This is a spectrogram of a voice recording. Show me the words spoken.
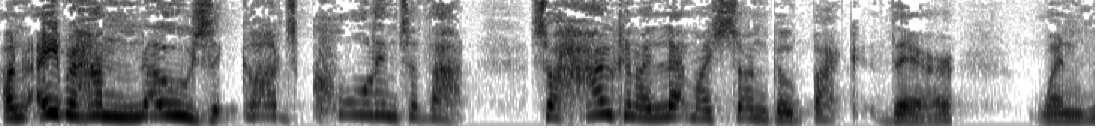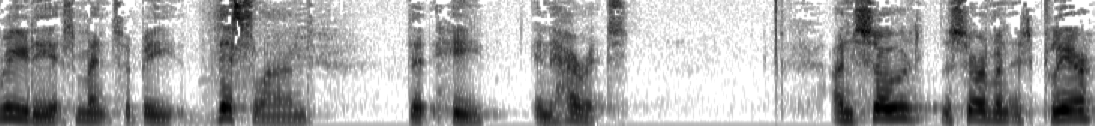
And Abraham knows that God's called him to that. So how can I let my son go back there when really it's meant to be this land that he inherits? And so the servant is clear.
